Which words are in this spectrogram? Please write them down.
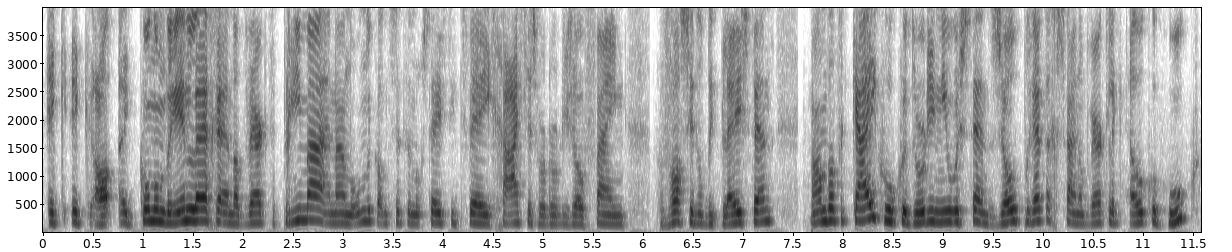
ik, ik, al- ik kon hem erin leggen en dat werkte prima. En aan de onderkant zitten nog steeds die twee gaatjes, waardoor die zo fijn vast zit op die Playstand. Maar omdat de kijkhoeken door die nieuwe stand zo prettig zijn op werkelijk elke hoek,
